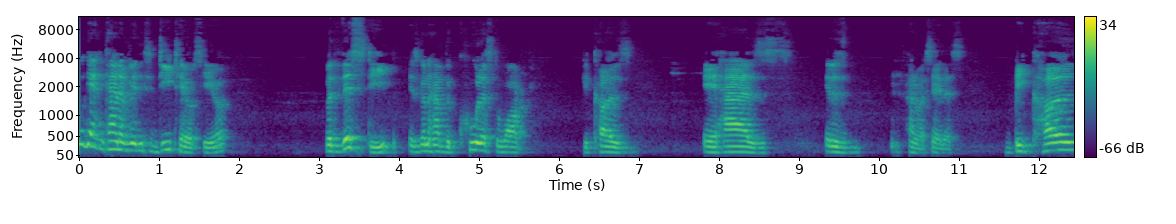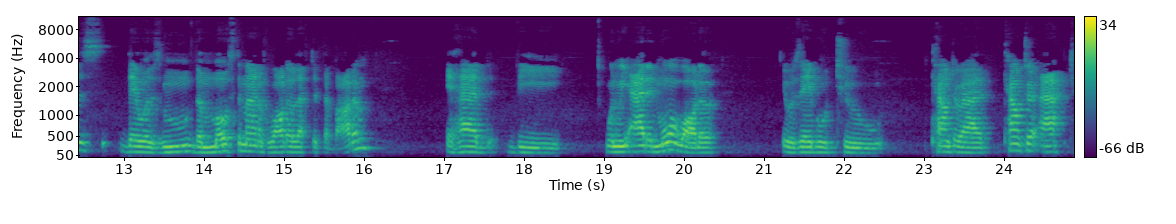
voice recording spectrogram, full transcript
we're getting kind of into details here, But this steep is going to have the coolest water because it has, it is, how do I say this? Because there was the most amount of water left at the bottom, it had the, when we added more water, it was able to counteract, counteract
